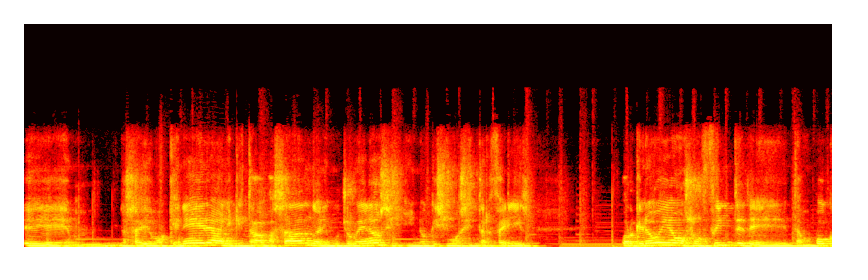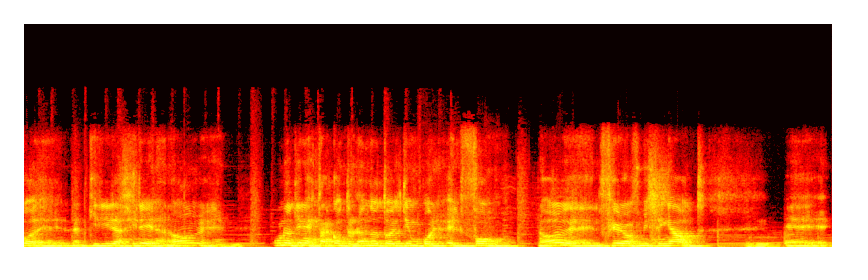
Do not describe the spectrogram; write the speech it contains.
Eh, no sabíamos quién era, ni qué estaba pasando, ni mucho menos, y no quisimos interferir porque no veíamos un fit de, tampoco de, adquirir a Sirena, ¿no? Eh, uno tiene que estar controlando todo el tiempo el, FOMO, ¿no? El fear of missing out. Eh,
